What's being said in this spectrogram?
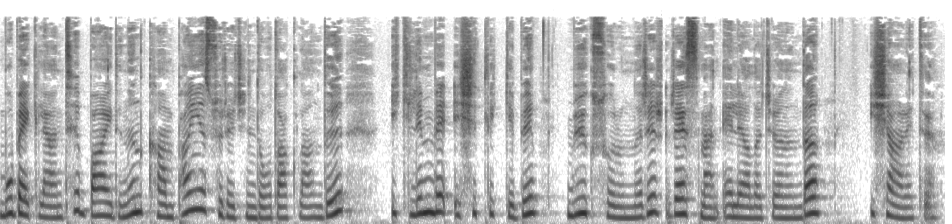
bu beklenti Biden'ın kampanya sürecinde odaklandığı iklim ve eşitlik gibi büyük sorunları resmen ele alacağının da işareti.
